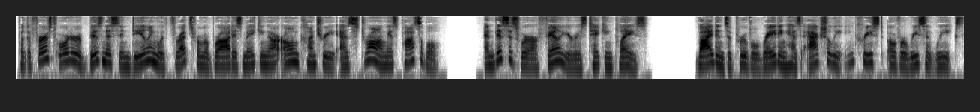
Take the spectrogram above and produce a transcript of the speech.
But the first order of business in dealing with threats from abroad is making our own country as strong as possible. And this is where our failure is taking place. Biden's approval rating has actually increased over recent weeks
